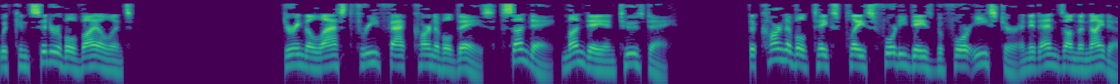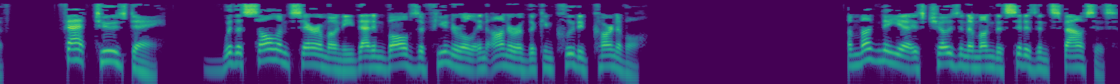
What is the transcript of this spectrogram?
with considerable violence, during the last three Fat Carnival days, Sunday, Monday and Tuesday. The carnival takes place 40 days before Easter and it ends on the night of Fat Tuesday with a solemn ceremony that involves a funeral in honor of the concluded carnival. A Mugnaia is chosen among the citizens' spouses.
